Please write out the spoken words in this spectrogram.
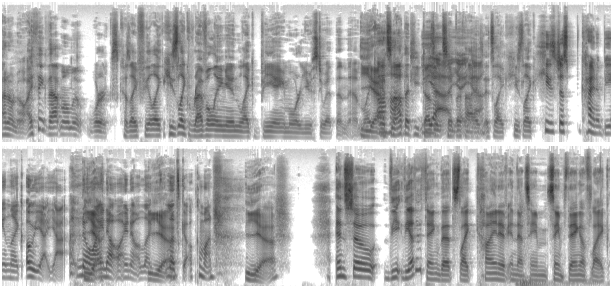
I don't know. I think that moment works because I feel like he's like reveling in like being more used to it than them. Like Yeah. it's Uh-huh. not that he doesn't Yeah, yeah, sympathize. yeah. It's like he's like he's just kind of being like, "Oh yeah, yeah, no, Yeah. I know, I know, like, Yeah. let's go, come on." Yeah. And so the the other thing that's like kind of in that same same thing of like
